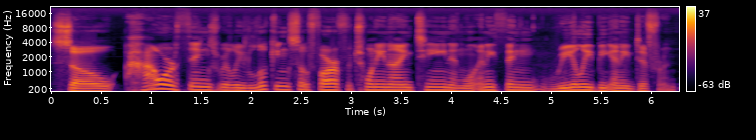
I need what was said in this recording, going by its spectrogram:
So, how are things really looking so far for 2019, and will anything really be any different?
